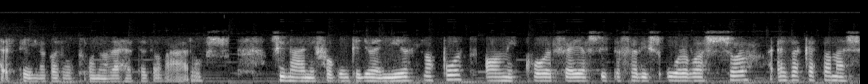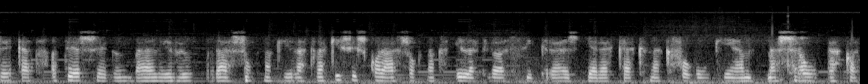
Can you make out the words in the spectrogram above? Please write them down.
ez tényleg az otthona lehet ez a város. Csinálni fogunk egy olyan nyílt napot, amikor Fejesíte fel is olvassa ezeket a meséket a térségünkben lévő adásoknak, illetve kisiskolásoknak, illetve a szikrás gyerekeknek fogunk ilyen meseórákat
